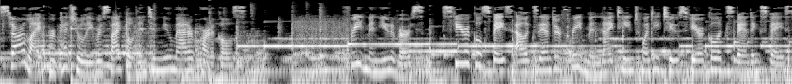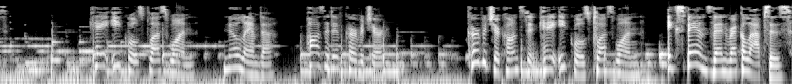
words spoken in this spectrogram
Starlight perpetually recycled into new matter particles. Friedmann Universe, Spherical Space Alexander Friedmann 1922 Spherical Expanding Space. K equals plus 1. No lambda. Positive curvature. Curvature constant K equals plus 1. Expands then recollapses.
